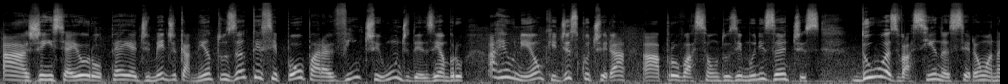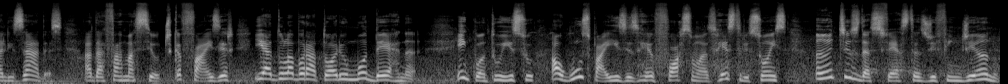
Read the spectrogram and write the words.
A Agência Europeia de Medicamentos antecipou para 21 de dezembro a reunião que discutirá a aprovação dos imunizantes. Duas vacinas serão analisadas, a da farmacêutica Pfizer e a do laboratório Moderna. Enquanto isso, alguns países reforçam as restrições antes das festas de fim de ano.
